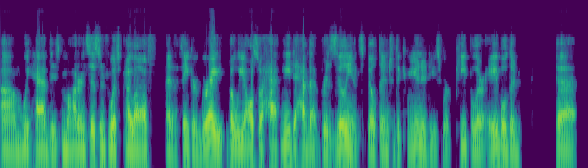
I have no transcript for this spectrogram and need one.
Um, we have these modern systems, which I love and I think are great, but we also ha- need to have that resilience built into the communities where people are able to to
